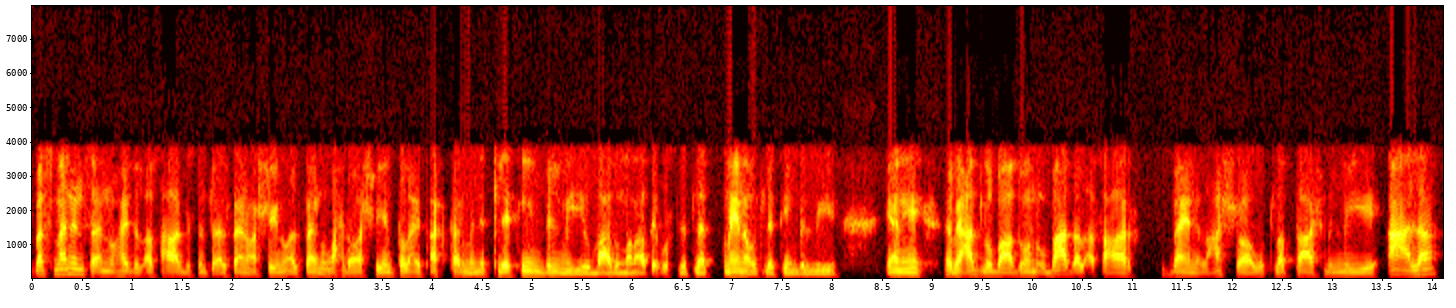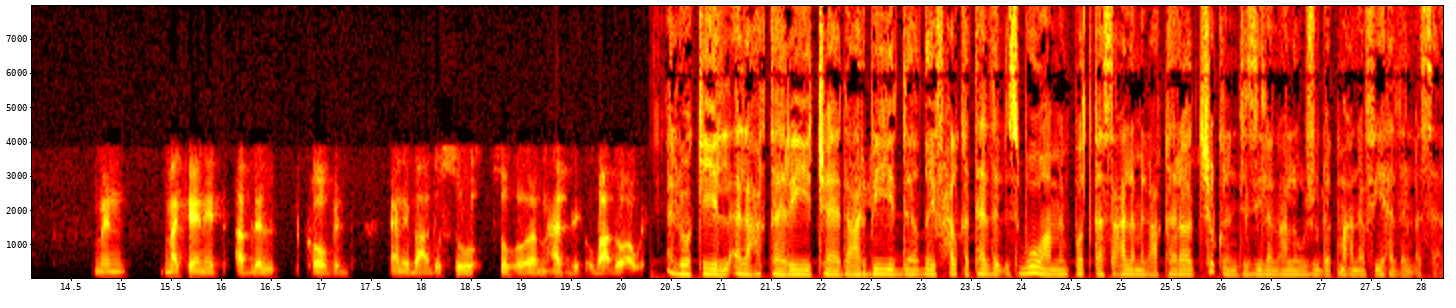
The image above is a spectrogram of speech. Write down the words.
بس ما ننسى إنه هيدي الأسعار بسنة 2020 و2021 طلعت أكثر من 30% وبعض المناطق وصلت ل 38% يعني بيعدلوا بعضهم وبعد الأسعار بين ال 10 و 13% أعلى من ما كانت قبل الكوفيد يعني بعده السوق سوق مهدي وبعده قوي. الوكيل العقاري تشاد عربيد ضيف حلقة هذا الأسبوع من بودكاست عالم العقارات. شكرا جزيلا على وجودك معنا في هذا المساء.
